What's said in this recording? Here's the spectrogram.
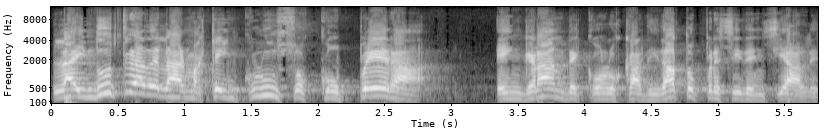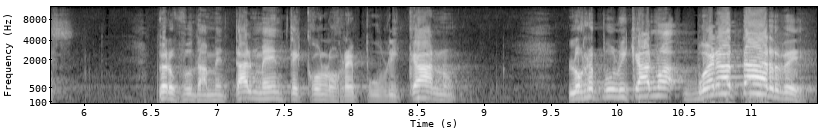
la industria del arma, que incluso coopera en grande con los candidatos presidenciales, pero fundamentalmente con los republicanos, los republicanos, buena tarde.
